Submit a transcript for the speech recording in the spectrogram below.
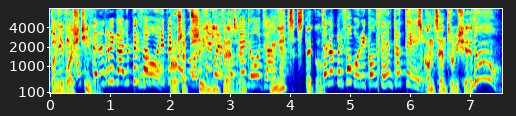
To niewłaściwe. per Proszę, przyjmij prezent. no. Nic z tego. Skoncentruj się. No.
